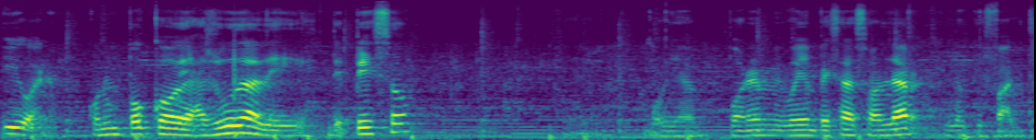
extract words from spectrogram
Y bueno, con un poco de ayuda de, peso voy a ponerme, voy a empezar a soldar lo que falta.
